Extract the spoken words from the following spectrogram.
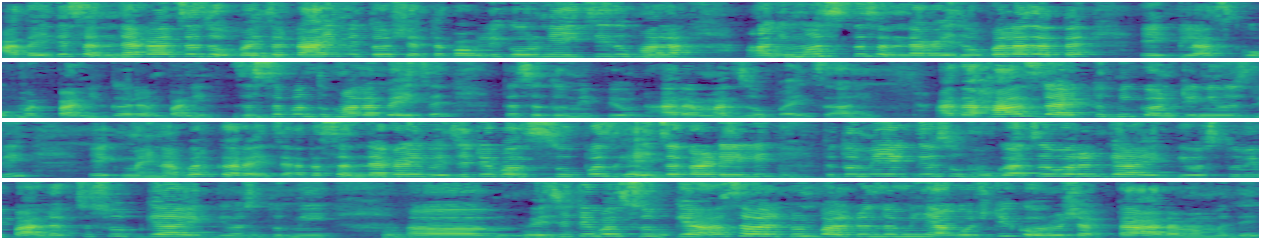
आता इथे संध्याकाळचा झोपायचा टाइम येतो. शतपावली करून यायची तुम्हाला. आणि मस्त संध्याकाळी झोपायला जात आहे एक ग्लास कोमट पाणी गरम पाणी जसं पण तुम्हाला प्यायचंय तसं तुम्ही पिऊन आरामात झोपायचं आहे. आता हाच डाएट तुम्ही कंटिन्युअसली एक महिनाभर करायचा आहे. आता संध्याकाळी व्हेजिटेबल सूपच घ्यायचं का डेली तर तुम्ही एक दिवस मुगाचं वरण घ्या एक दिवस तुम्ही पालकचं सूप घ्या एक दिवस तुम्ही व्हेजिटेबल सूप घ्या. असं आलटून पालटून तुम्ही ह्या गोष्टी करू शकता आरामामध्ये.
